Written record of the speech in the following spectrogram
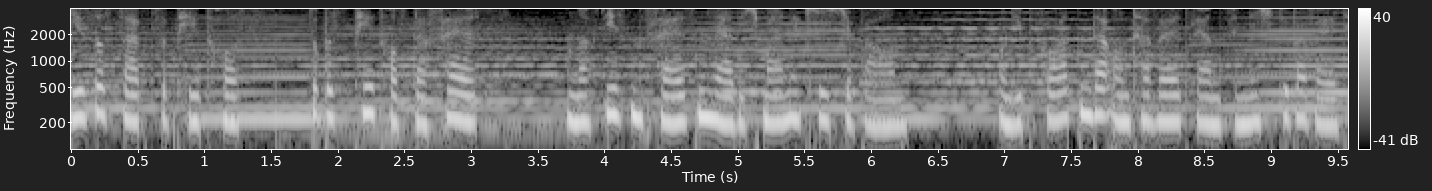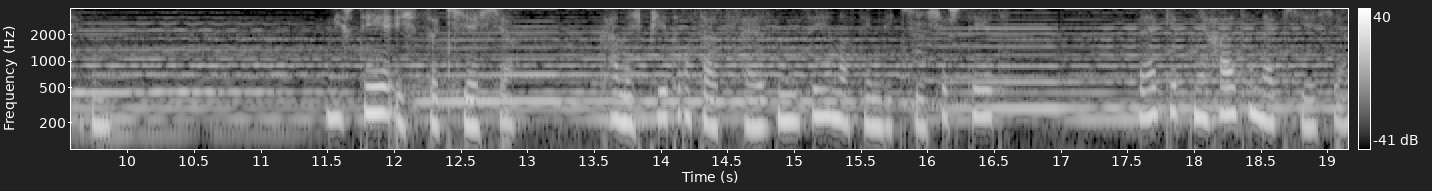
Jesus sagt zu Petrus, du bist Petrus der Fels, und auf diesen Felsen werde ich meine Kirche bauen, und die Pforten der Unterwelt werden sie nicht überwältigen. Wie stehe ich zur Kirche? Kann ich Petrus als Felsen sehen, auf dem die Kirche steht? Wer gibt mir Halt in der Kirche?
